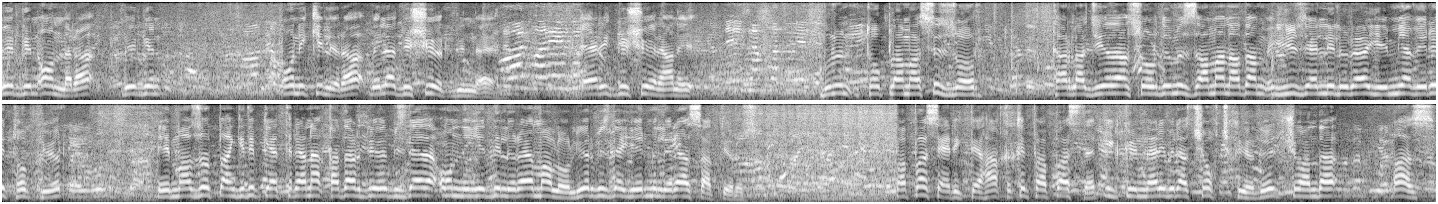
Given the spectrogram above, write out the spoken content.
bir gün 10 lira, bir gün 12 lira böyle düşüyor günde. Erik düşüyor yani. Bunun toplaması zor. Tarlacıdan sorduğumuz zaman adam 150 lira yemye veri topluyor. E, mazottan gidip getirene kadar diyor bizde de 17 liraya mal oluyor. Biz de 20 liraya satıyoruz. Papaz erikti. Hakiki papazdır. İlk günleri biraz çok çıkıyordu. Şu anda az.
